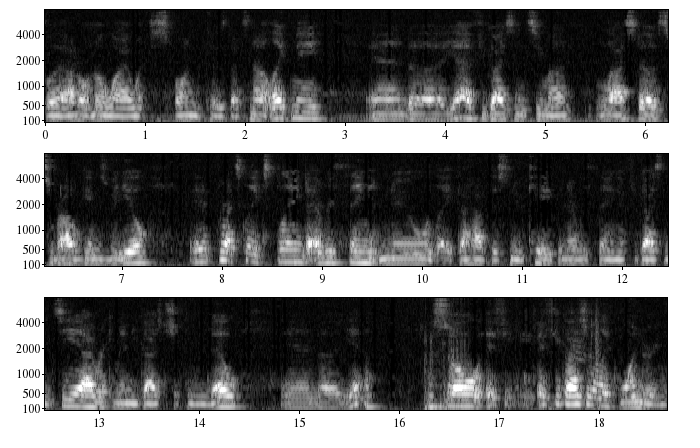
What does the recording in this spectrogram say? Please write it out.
but I don't know why I went to spawn, because that's not like me. And, uh, yeah, if you guys didn't see my last, uh, survival games video, it practically explained everything new, like, I have this new cape and everything. If you guys didn't see it, I recommend you guys checking it out. And, uh, yeah. So, if, if you guys are, like, wondering,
